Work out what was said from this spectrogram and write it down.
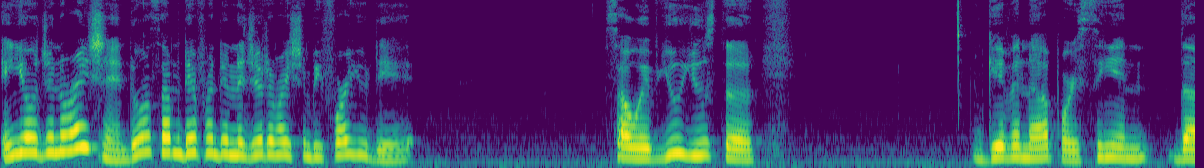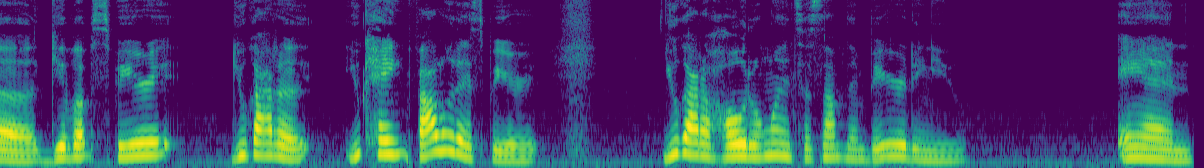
in your generation, doing something different than the generation before you did. So if you used to giving up or seeing the give up spirit, you gotta you can't follow that spirit. You gotta hold on to something bigger than you. And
